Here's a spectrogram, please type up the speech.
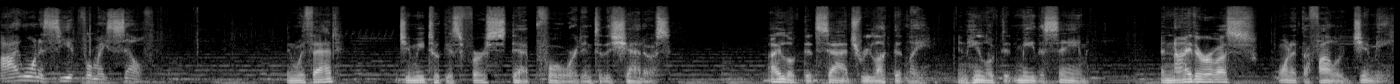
I want to see it for myself. And with that, Jimmy took his first step forward into the shadows. I looked at Satch reluctantly, and he looked at me the same. And neither of us wanted to follow Jimmy.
